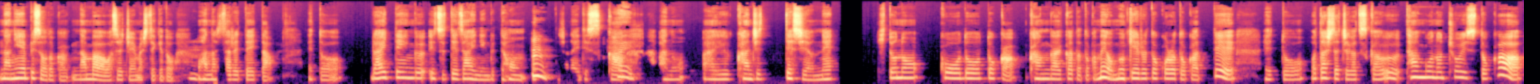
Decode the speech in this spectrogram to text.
何エピソードかナンバーは忘れちゃいましたけど、うん、お話しされていた、えっと、Writing is Designing って本じゃないですか。うんはい、あの、ああいう感じですよね。人の行動とか考え方とか目を向けるところとかって、えっと、私たちが使う単語のチョイスとか、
